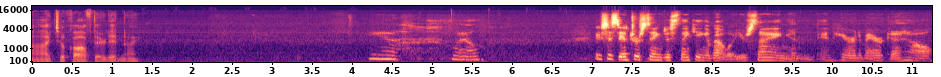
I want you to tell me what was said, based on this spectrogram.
I took off there, didn't I? Yeah, well, it's just interesting just thinking about what you're saying and, and here in America, how,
